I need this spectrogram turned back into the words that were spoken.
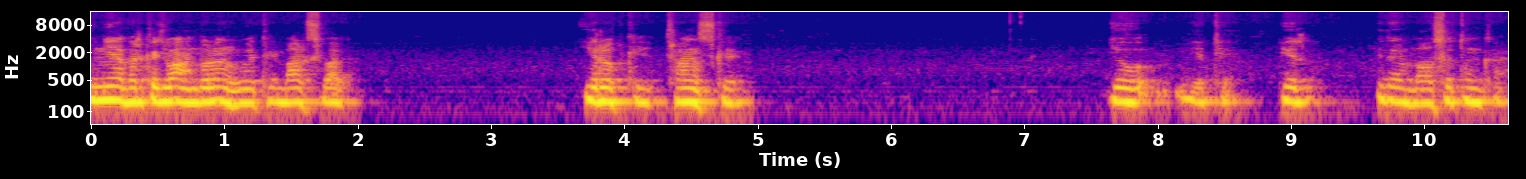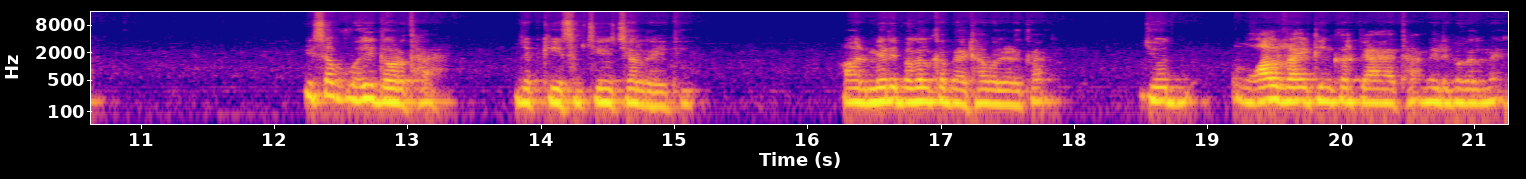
दुनिया भर के जो आंदोलन हुए थे, मार्क्सवाद, यूरोप के, फ्रांस के, जो ये थे, फिर इधर माओसेतुंग का ये सब वही दौर था, जबकि ये सब चीज़ें चल रही थी। और मेरे बगल का बैठा हुआ लड़का, जो वॉल राइटिंग करके आया था मेरे बगल में,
